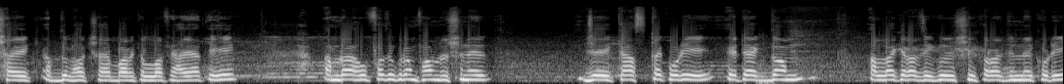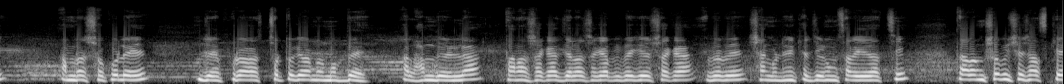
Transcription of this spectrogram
শাইখ আব্দুল হক সাহেব বারকাল্লাফি হায়াতিহি। আমরা হুফাজুকরাম ফাউন্ডেশনের যে কাজটা করি, এটা একদম আল্লাহকে রাজি খুশি করার জন্য করি। আমরা সকলে যে পুরা চট্টগ্রামের মধ্যে, আলহামদুলিল্লাহ, থানা শাখা, জেলা শাখা, বিভাগীয় শাখা, এভাবে সাংগঠনিক কার্যক্রম চালিয়ে যাচ্ছি। তার অংশ বিশেষ আজকে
